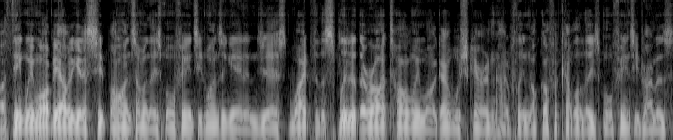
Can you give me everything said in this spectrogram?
I think we might be able to get a sit behind some of these more fancied ones again, and just wait for the split at the right time. We might go Wooshka and hopefully knock off a couple of these more fancied runners.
